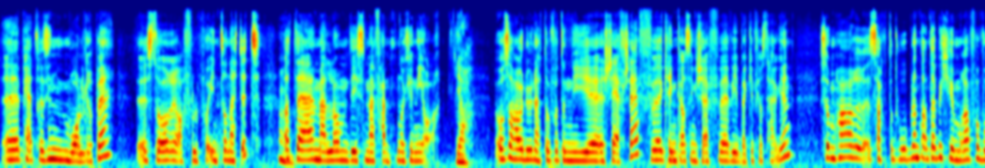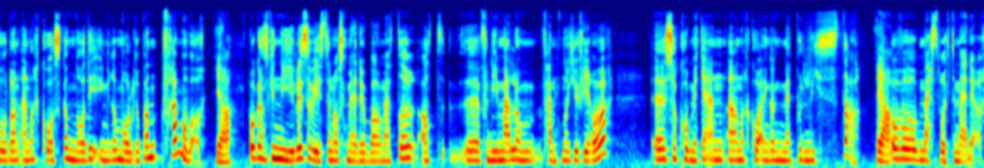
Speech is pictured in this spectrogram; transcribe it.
eh, P3 sin målgruppe eh, står i hvert fall på internettet at det er mellom de som er 15 og 29 år. Ja. Og så har du nettopp fått en ny eh, sjefsjef, eh, kringkastingssjef eh, Vibeke Fyrst Haugen, som har sagt at hun blant annet er bekymra for hvordan NRK skal nå de yngre målgruppene fremover. Ja. Og ganske nylig så viste Norsk Mediebarometer at eh, for de mellom 15 og 24 år, eh, så kom ikke en- NRK engang med på lista Ja. over mest brukte medier.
